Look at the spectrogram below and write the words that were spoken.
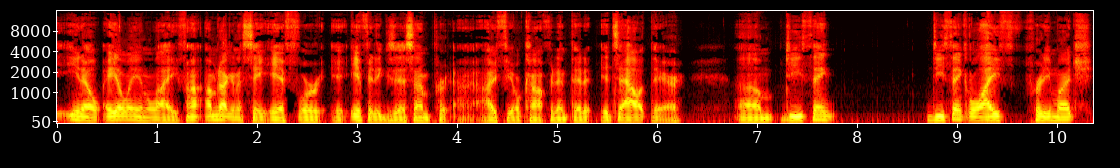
you know, alien life. I'm not going to say if or if it exists. I'm, I feel confident that it's out there. Um, do you think, do you think life pretty much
